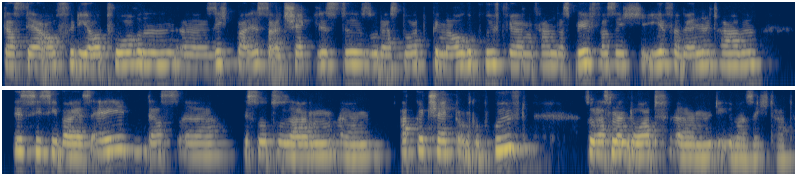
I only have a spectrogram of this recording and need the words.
dass der auch für die Autoren äh, sichtbar ist als Checkliste, sodass dort genau geprüft werden kann. Das Bild, was ich hier verwendet habe, ist CC by SA. Das äh, ist sozusagen ähm, abgecheckt und geprüft, sodass man dort ähm, die Übersicht hat.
